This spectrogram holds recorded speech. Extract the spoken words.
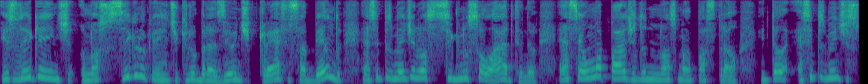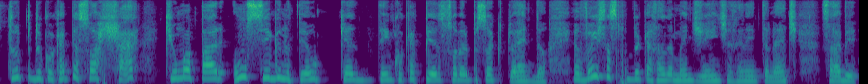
isso daí que a gente, o nosso signo que a gente aqui no Brasil, a gente cresce sabendo, é simplesmente o nosso signo solar, entendeu? Essa é uma parte do nosso mapa astral. Então, é simplesmente estúpido qualquer pessoa achar que uma par, um signo teu que tem qualquer peso sobre a pessoa que tu é, entendeu? Eu vejo essas publicações também de gente assim na internet, sabe?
